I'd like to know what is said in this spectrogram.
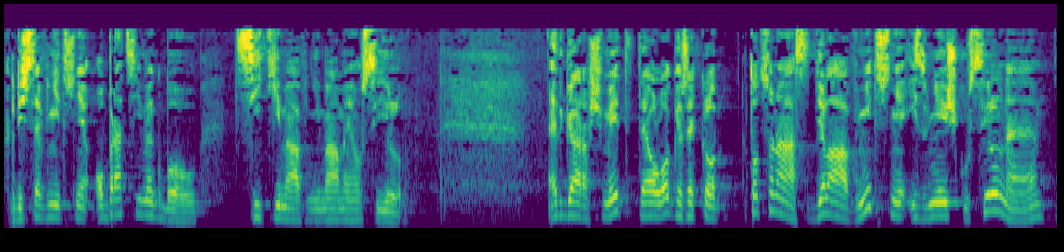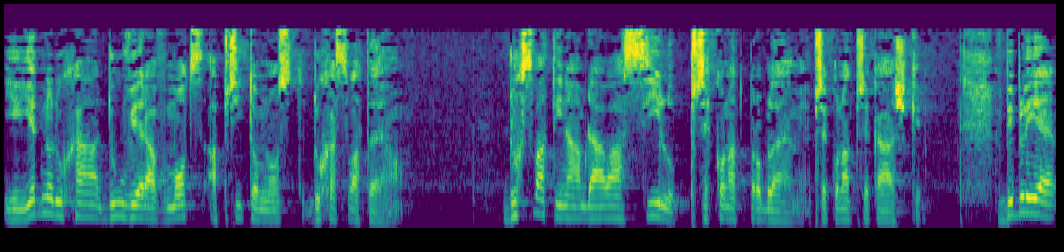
A když se vnitřně obracíme k Bohu, cítíme a vnímáme jeho sílu. Edgar Schmidt, teolog, řekl, to, co nás dělá vnitřně i zvnějšku silné, je jednoduchá důvěra v moc a přítomnost Ducha Svatého. Duch Svatý nám dává sílu překonat problémy, překonat překážky. V Biblii je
